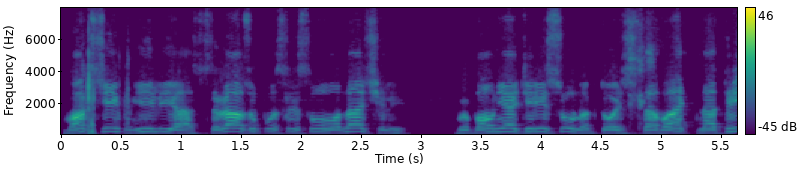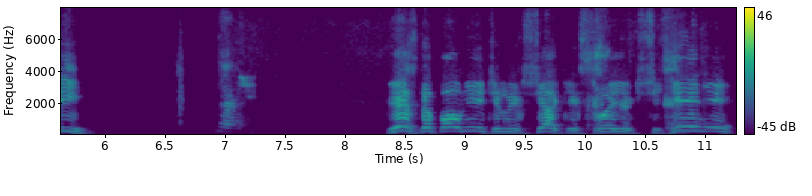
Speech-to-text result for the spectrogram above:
Максим и Илья, сразу после слова начали, выполняйте рисунок, то есть вставать на три. Без дополнительных всяких своих сидений,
